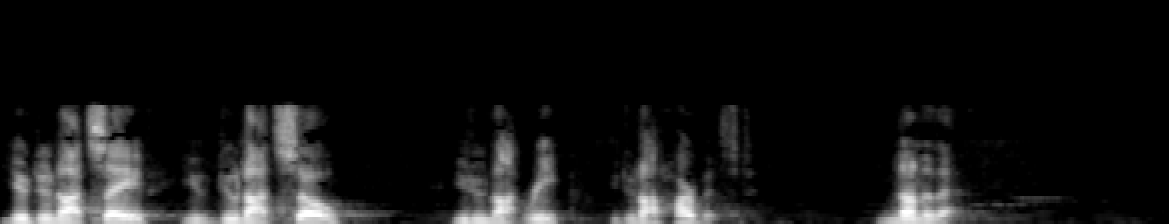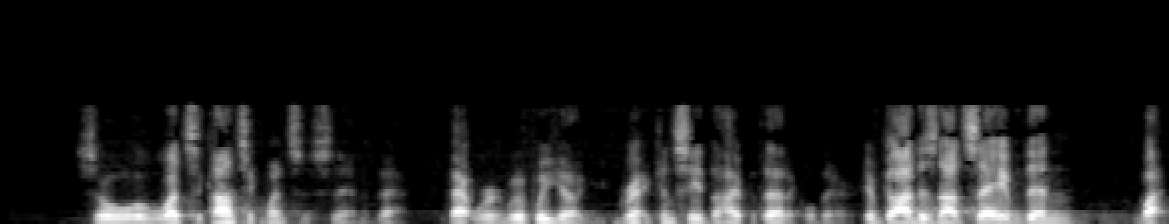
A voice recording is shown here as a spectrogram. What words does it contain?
You do not save. You do not sow. You do not reap. You do not harvest. None of that. So what's the consequences then of that? That were, if we uh, concede the hypothetical there. If God does not save, then what?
